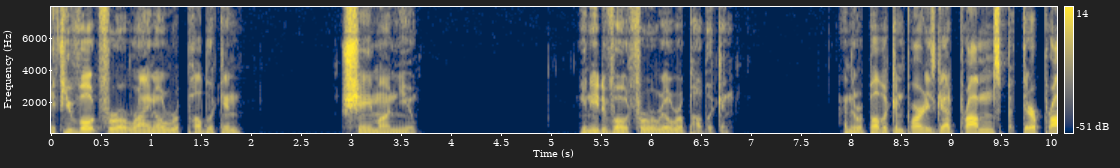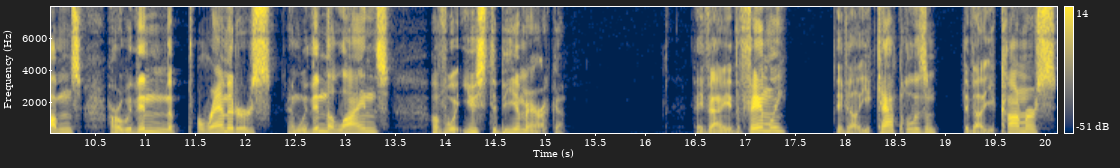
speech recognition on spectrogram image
If you vote for a rhino Republican, shame on you. You need to vote for a real Republican. And the Republican Party's got problems, but their problems are within the parameters and within the lines of what used to be America. They value the family, they value capitalism, they value commerce,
